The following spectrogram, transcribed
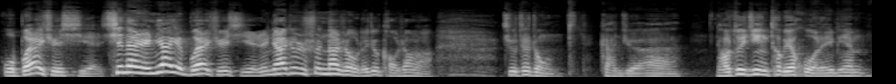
我不爱学习。现在人家也不爱学习，人家就是顺大手的就考上了，就这种感觉啊。然后最近特别火的一篇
